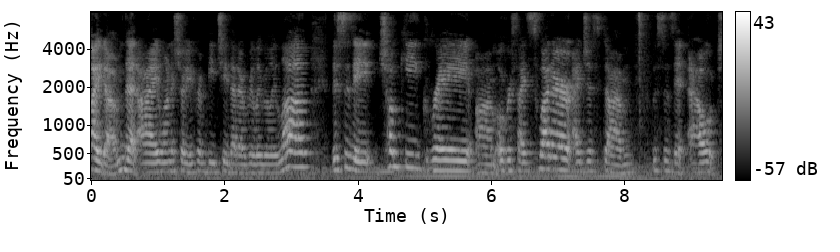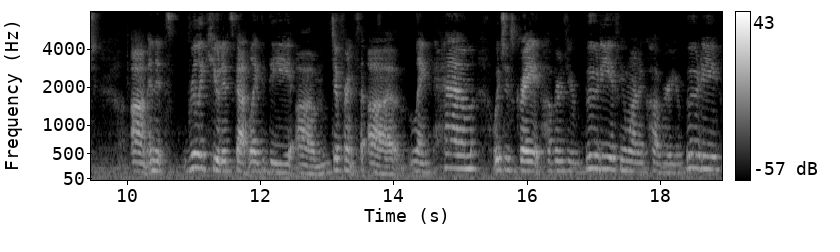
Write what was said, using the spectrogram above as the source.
item that I want to show you from Vici that I really, really love. This is a chunky gray um, oversized sweater. I just, um, this is it out um, and it's really cute. It's got like the um, different uh, length hem, which is great. It covers your booty if you want to cover your booty.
